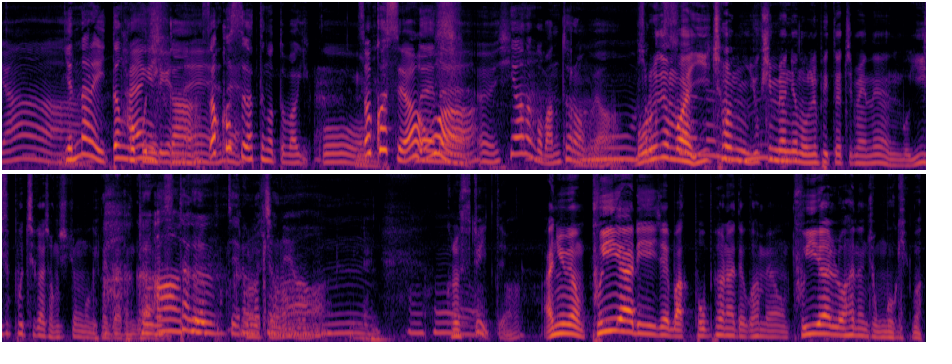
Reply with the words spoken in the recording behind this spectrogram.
야. 옛날에 있던 거 보니까 되겠네. 서커스 네. 같은 것도 막 있고. 서커스요? 네네. 우와. 네, 희한한 거 많더라고요. 오, 모르죠 뭐 서커스는- 2060몇 년 올림픽 때쯤에는 뭐 e스포츠가 정식 종목이 된다든가 아, 스타크래프트 그- 이런. 것처럼. 그러네요. 음. 어허. 그럴 수도 있대요. 아니면 VR이 이제 막 보편화되고 하면 VR로 하는 종목이 막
